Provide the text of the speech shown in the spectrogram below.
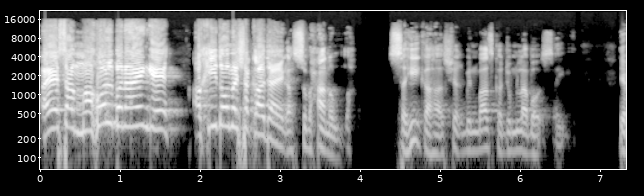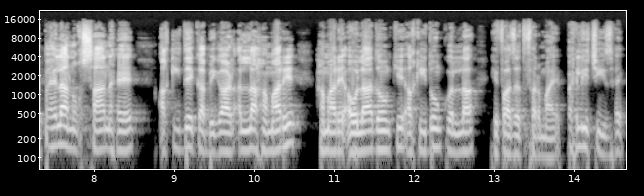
ऐसा माहौल बनाएँगे, अकीदों में शक आ जाएगा। सुबह अल्लाह सही कहा शेख बिन बास का जुमला बहुत सही। ये पहला नुकसान है अकीदे का बिगाड़। अल्लाह हमारे हमारे औलादों के अकीदों को अल्लाह हिफाजत फरमाए। पहली चीज़ है।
